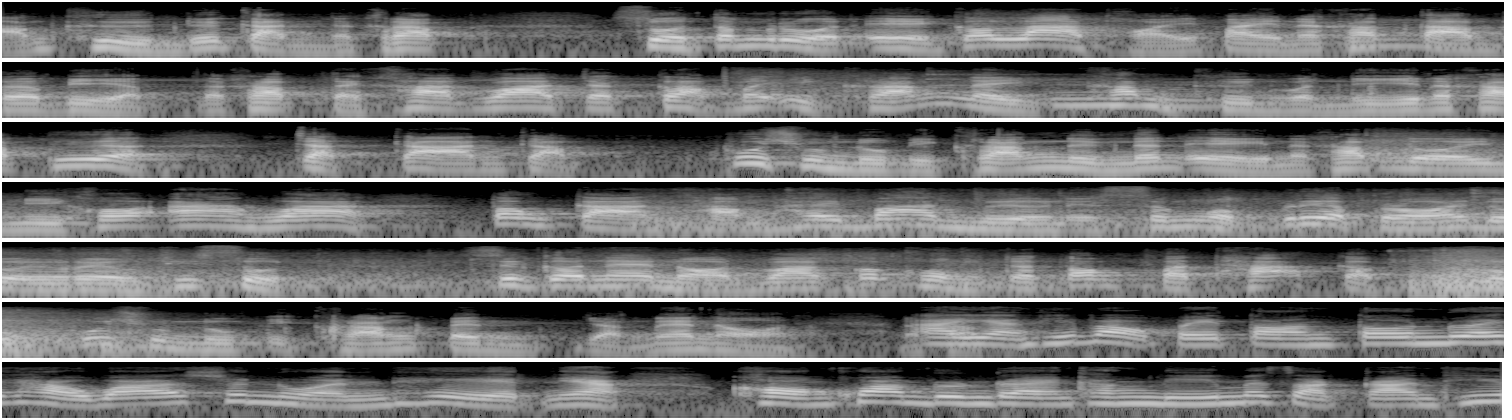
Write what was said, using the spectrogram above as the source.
3 คืนด้วยกันนะครับ ส่วนตำรวจเองก็ล่าถอยไปนะครับตามระเบียบนะครับ แต่คาดว่าจะกลับมาอีกครั้งในค่ำคืนวันนี้นะครับ เพื่อจัดการกับผู้ชุมนุมอีกครั้งหนึ่งนั่นเองนะครับ โดยมีข้ออ้างว่าต้องการทำให้บ้านเมืองเนี่ยสงบเรียบร้อยโดยเร็วที่สุด ซึ่งก็แน่นอนว่าก็คงจะต้องปะทะกับกลุ่มผู้ชุมนุมอีกครั้งเป็นอย่างแน่นอนนะคอะอย่างที่บอกไปตอนต้นด้วยค่ะว่าฉนวนเหตุเนี่ยของความรุนแรงครั้งนี้มาจากการที่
